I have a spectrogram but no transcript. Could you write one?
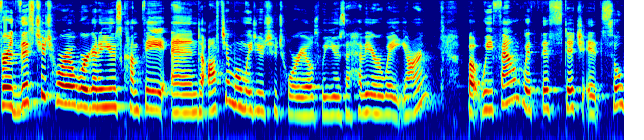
For this tutorial, we're gonna use Comfy, and often when we do tutorials, we use a heavier weight yarn, but we found with this stitch, it's so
